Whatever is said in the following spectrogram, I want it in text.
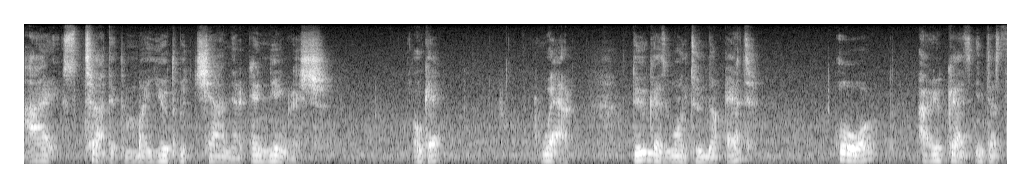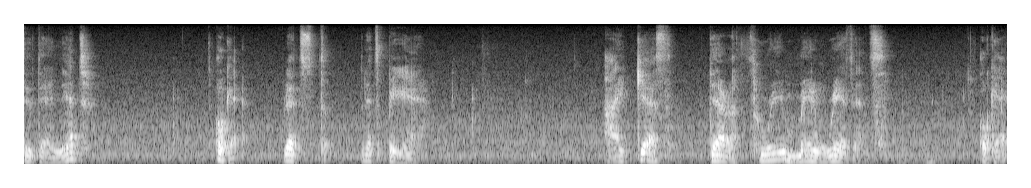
I started my YouTube channel in English. Okay? Well, do you guys want to know it? Or are you guys interested in it? Okay, let's let's begin. I guess there are three main reasons. Okay?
